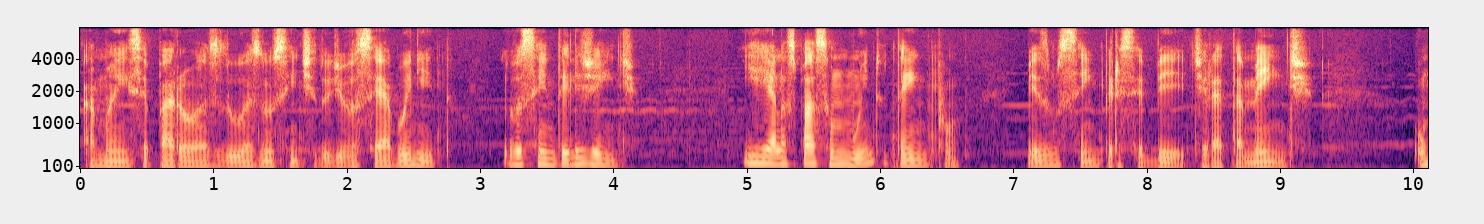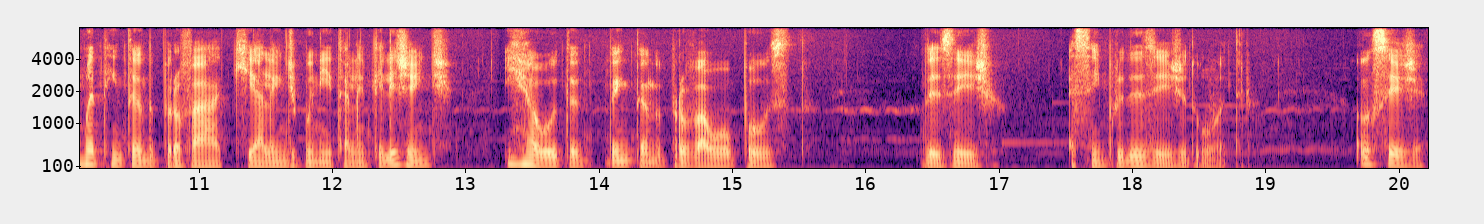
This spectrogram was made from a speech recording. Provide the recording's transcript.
a mãe separou as duas no sentido de você é bonita e você é inteligente. E elas passam muito tempo, mesmo sem perceber diretamente, uma tentando provar que além de bonita ela é inteligente e a outra tentando provar o oposto. O desejo é sempre o desejo do outro. Ou seja,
